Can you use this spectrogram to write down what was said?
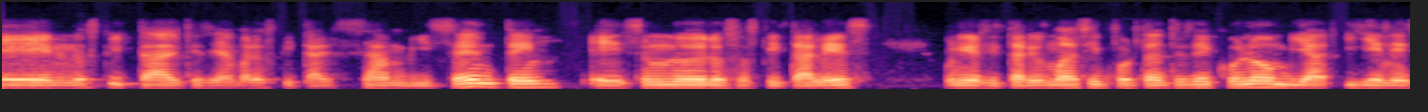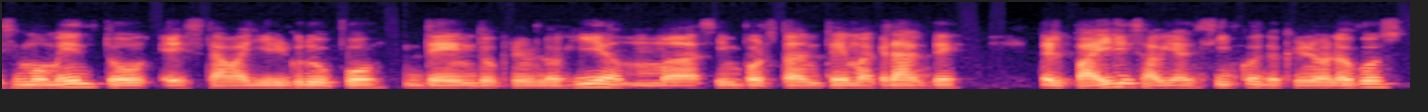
en un hospital que se llama el Hospital San Vicente. Es uno de los hospitales universitarios más importantes de Colombia y en ese momento estaba allí el grupo de endocrinología más importante, más grande del país. Habían cinco endocrinólogos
